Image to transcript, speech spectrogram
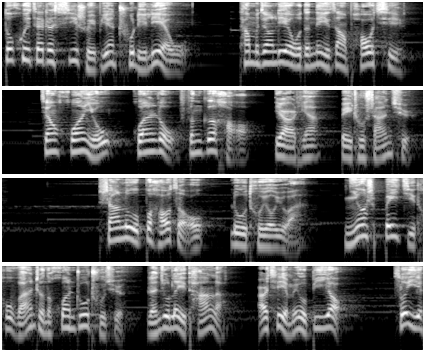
都会在这溪水边处理猎物。他们将猎物的内脏抛弃，将獾油、獾肉分割好，第二天背出山去。山路不好走，路途又远，你要是背几头完整的獾猪出去，人就累瘫了，而且也没有必要。所以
